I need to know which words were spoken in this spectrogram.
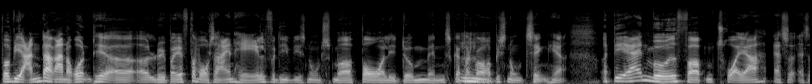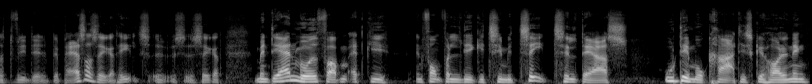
hvor vi andre render rundt her og, og løber efter vores egen hale, fordi vi er sådan nogle små borgerlige dumme mennesker, der mm. går op i sådan nogle ting her. Og det er en måde for dem, tror jeg, altså, altså fordi det, det passer sikkert helt øh, sikkert, men det er en måde for dem at give en form for legitimitet til deres udemokratiske holdning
